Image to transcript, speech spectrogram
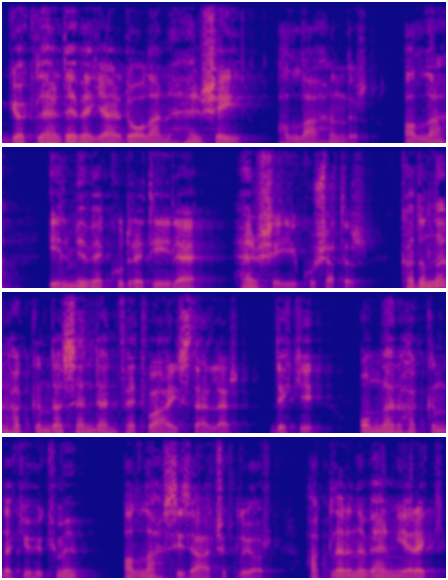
Göklerde ve yerde olan her şey Allah'ındır. Allah ilmi ve kudretiyle her şeyi kuşatır. Kadınlar hakkında senden fetva isterler. De ki, onlar hakkındaki hükmü Allah size açıklıyor. Haklarını vermeyerek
